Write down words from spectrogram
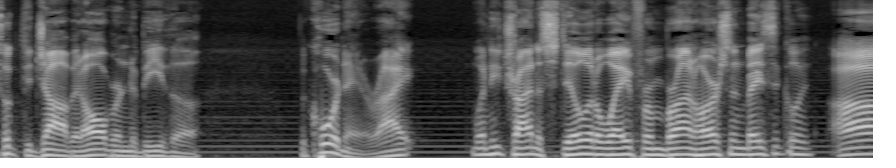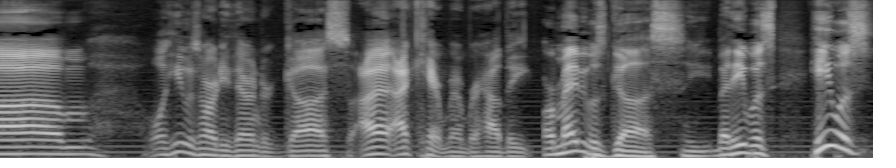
took the job at Auburn to be the the coordinator, right? When he trying to steal it away from Bryan Harsin, basically. Um, well, he was already there under Gus. I, I can't remember how they, or maybe it was Gus. He, but he was he was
